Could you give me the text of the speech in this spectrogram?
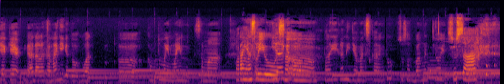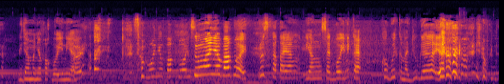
ya kayak nggak ada alasan lagi gitu buat eh, kamu tuh main-main sama Orang yang Apalagi- serius, iya gitu heeh. apalagi kan di zaman sekarang itu susah banget coy susah. Di zamannya fuckboy ini ya. semuanya fuckboy Semuanya fuckboy. Terus kata yang yang sad boy ini kayak kok gue kena juga ya. ya bener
